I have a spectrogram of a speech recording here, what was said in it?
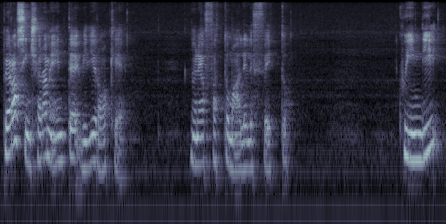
però sinceramente vi dirò che non è affatto male l'effetto quindi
